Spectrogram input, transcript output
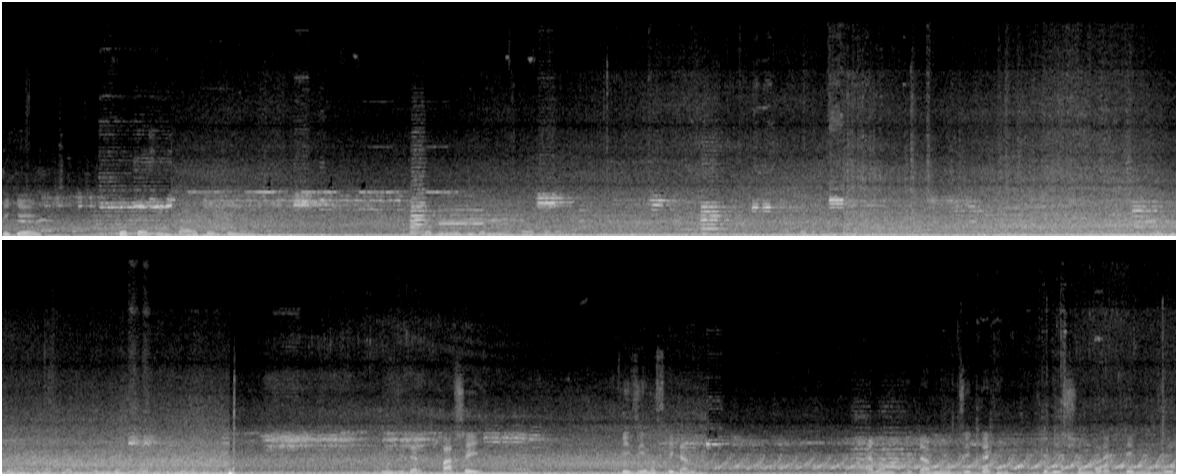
দিকে হোটেল ইন্টার দেখেন মসজিদের মিনারটা মসজিদের পাশেই পিজি হসপিটাল এবং এটা মসজিদ দেখেন, খুবই সুন্দর একটি মসজিদ।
